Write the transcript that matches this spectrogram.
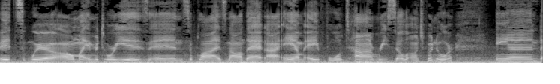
It's where all my inventory is and supplies and all that. I am a full time reseller entrepreneur, and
